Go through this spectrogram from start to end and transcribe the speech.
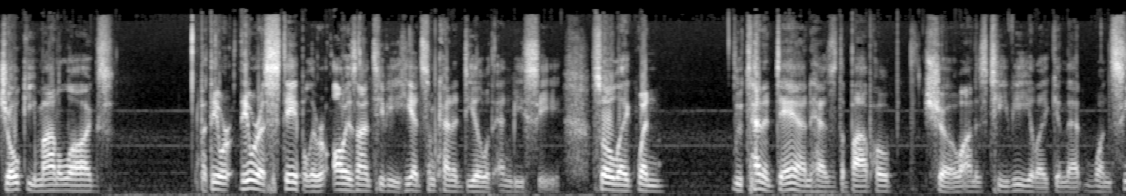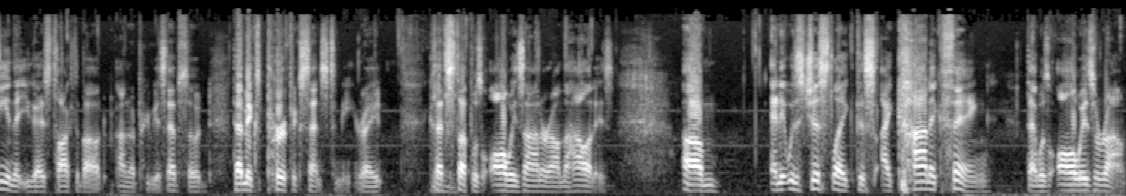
jokey monologues but they were they were a staple. They were always on TV. He had some kind of deal with NBC. So like when Lieutenant Dan has the Bob Hope show on his TV, like in that one scene that you guys talked about on a previous episode, that makes perfect sense to me, right? Because that stuff was always on around the holidays. Um, and it was just like this iconic thing that was always around.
